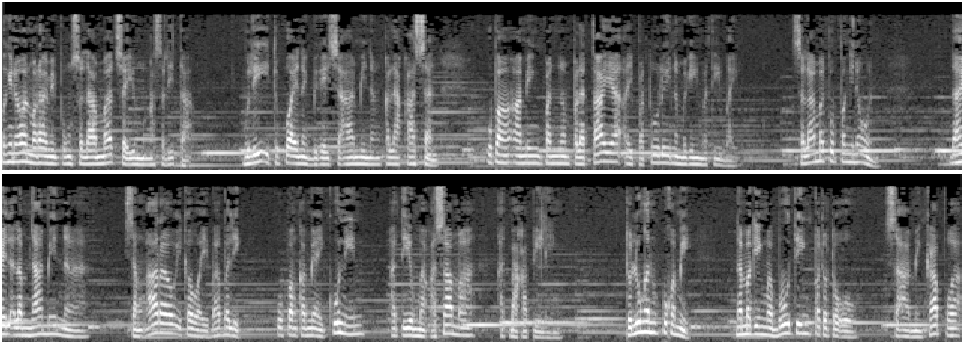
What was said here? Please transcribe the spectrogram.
Panginoon, marami pong salamat sa iyong mga salita. Muli ito po ay nagbigay sa amin ng kalakasan upang ang aming pananampalataya ay patuloy na maging matibay. Salamat po Panginoon dahil alam namin na isang araw ikaw ay babalik upang kami ay kunin at iyong makasama at makapiling. Tulungan mo po kami na maging mabuting patotoo sa aming kapwa,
